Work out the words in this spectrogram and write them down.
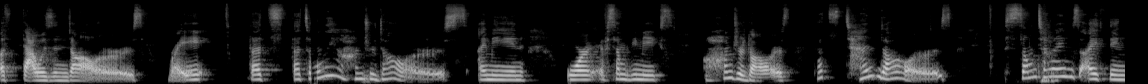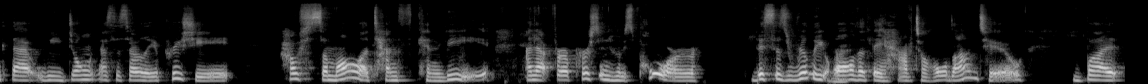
a thousand dollars, right? That's that's only a hundred dollars. I mean, or if somebody makes a hundred dollars, that's ten dollars. Sometimes I think that we don't necessarily appreciate how small a tenth can be, and that for a person who's poor, this is really Right. all that they have to hold on to. But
